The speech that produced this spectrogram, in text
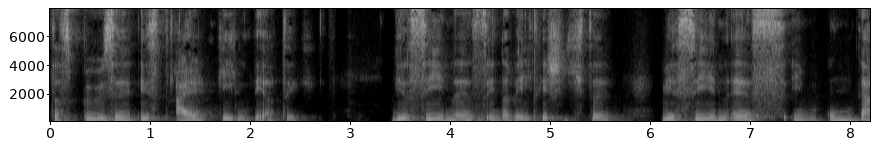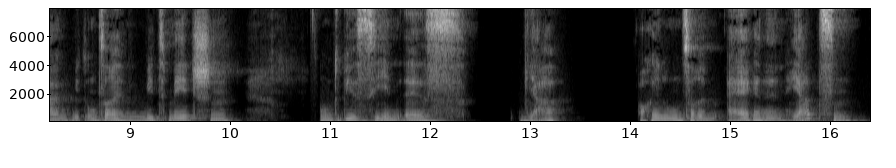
das Böse ist allgegenwärtig. Wir sehen es in der Weltgeschichte, wir sehen es im Umgang mit unseren Mitmenschen und wir sehen es, ja, auch in unserem eigenen Herzen.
